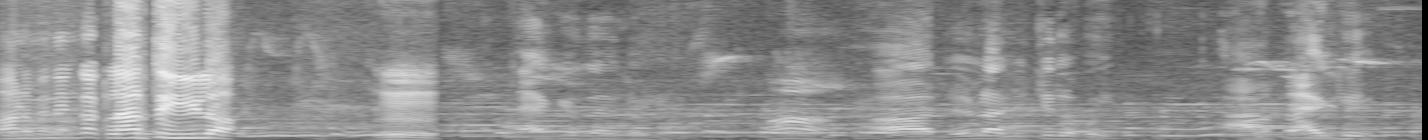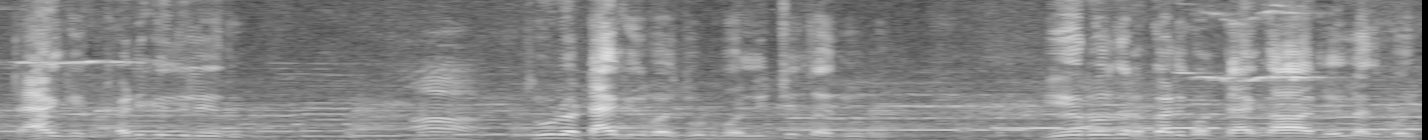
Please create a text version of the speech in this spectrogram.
దాని మీద ఇంకా క్లారిటీ ఇలా ట్యాంక్ ఏదో చూడు ఆ. నీళ్ళ నిచ్చెన పోయి. ఆ ట్యాంక్ ట్యాంక్ కడిగింది లేదు. చూడు ట్యాంక్ పోయి చూడు పోయి నిశ్చిత చూడు. ఏ రోజున కడుకొని ట్యాంక్ ఆ నీళ్ళు అది పోయి.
